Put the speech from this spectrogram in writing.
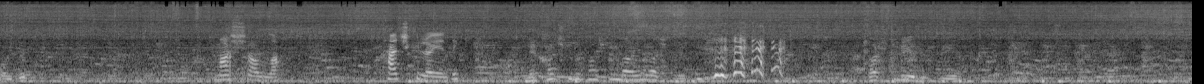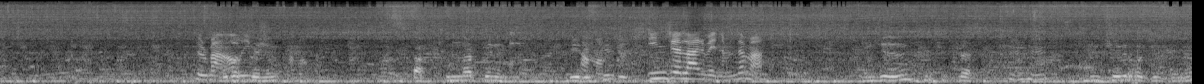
koyduk. Maşallah. Kaç kilo yedik? Ne kaç kilo taştın daha yeni başlıyor. kaç kilo yedik diyor. Dur ben Bu da alayım şunu senin. tamam. Bak şunlar senin. Bir, Tamam. iki. İnceler benim değil mi? İnce dedim küçükler. Şimdi çevir bakayım seni.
